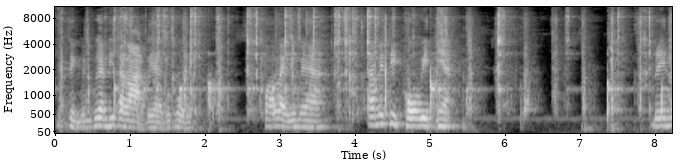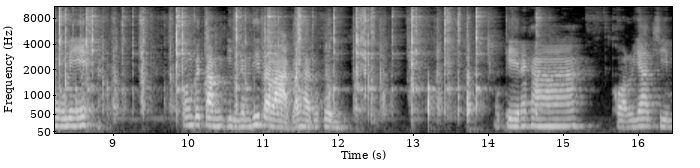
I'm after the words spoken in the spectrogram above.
คิดถึงเพื่อนๆที่ตลาดเลยค่ะทุกคน เพราะอะไรรู้ไหมคะถ้าไม่ติดโควิดเนี่ยเมนูนี้ ต้องไปตำกินกันที่ตลาดแล้วค่ะทุกคน เคนะคะ ขออนุญาตชิม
